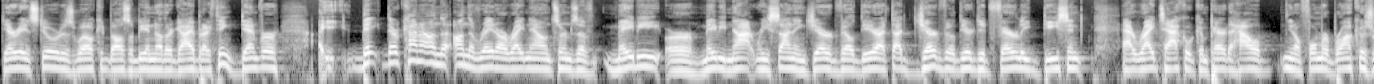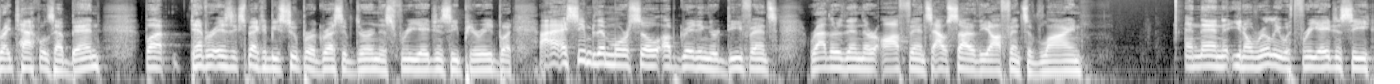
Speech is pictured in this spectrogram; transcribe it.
Darian Stewart as well could also be another guy. But I think Denver, they they are kind of on the on the radar right now in terms of maybe or maybe not re-signing Jared Veldheer. I thought Jared Veldheer did fairly decent at right tackle compared to how you know former Broncos right tackles have been. But Denver is expected to be super aggressive during this free agency period. But I, I see them more so upgrading their defense rather than their offense outside of the offensive line. And then, you know, really with free agency,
